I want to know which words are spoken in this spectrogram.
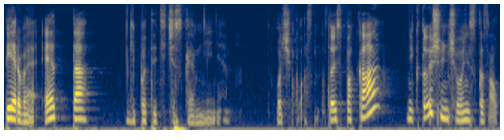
Первое — это гипотетическое мнение. Очень классно. То есть пока никто еще ничего не сказал.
